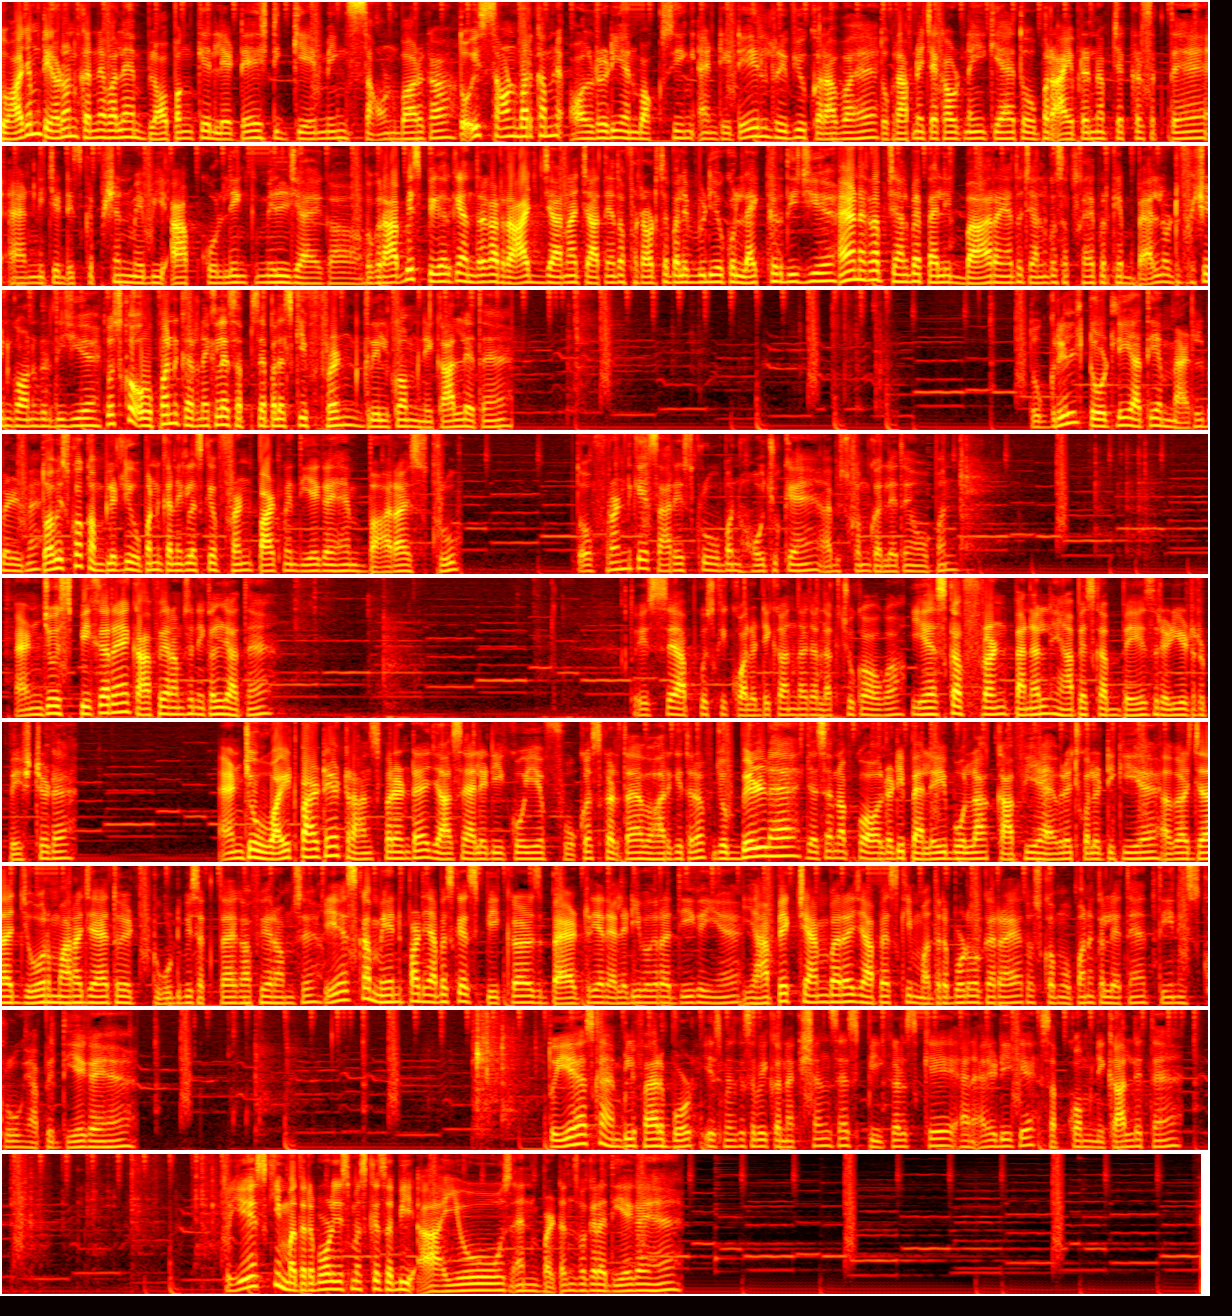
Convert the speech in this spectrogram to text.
तो आज हम ऑन करने वाले हैं ब्लॉपंग के लेटेस्ट गेमिंग साउंड बार का। तो इस साउंड बार का हमने already unboxing and detail review करा हुआ है। तो अगर आपने चेकआउट नहीं किया है तो ऊपर आई में आप चेक कर सकते हैं एंड नीचे डिस्क्रिप्शन में भी आपको लिंक मिल जाएगा। तो अगर आप भी स्पीकर के अंदर का राज जाना चाहते हैं तो फटाफट से पहले वीडियो को लाइक कर दीजिए। एंड अगर आप चैनल पर पहली बार आए तो चैनल को सब्सक्राइब करके बेल नोटिफिकेशन को ऑन कर दीजिए। तो उसको ओपन करने के लिए सबसे पहले इसकी फ्रंट ग्रिल को हम निकाल लेते हैं। तो ग्रिल टोटली आती है मेटल बिल्ड में। तो अब इसको कंप्लीटली ओपन करने के लिए इसके फ्रंट पार्ट में दिए गए हैं 12 स्क्रू तो फ्रंट के सारे स्क्रू ओपन हो चुके हैं। अब इसको हम कर लेते हैं ओपन एंड जो स्पीकर हैं, काफ़ी आराम से निकल जाते हैं। तो इससे आपको इसकी क्वालिटी का अंदाज़ा लग चुका होगा। यह इसका फ्रंट पैनल यहाँ पे इसका बेस रेडिएटर पेस्टेड है। एंड जो व्हाइट पार्ट है ट्रांसपेरेंट है, जहाँ से एलईडी को ये फोकस करता है बाहर की तरफ़, जो बिल्ड है, जैसे मैंने आपको ऑलरेडी पहले ही बोला, काफ़ी एवरेज क्वालिटी की है। अगर ज़्यादा ज़ोर मारा जाए तो ये टूट भी सकता है काफ़ी आराम से। ये इसका मेन पार्ट यहाँ पे इसके स्पीकर बैटरी एंड एलईडी वगैरह दी गई है। यहाँ पे एक चैम्बर है, जहाँ पे इसकी मदरबोर्ड वगैरह है तो उसको हम ओपन कर लेते हैं। तीन स्क्रू यहाँ पे दिए गए हैं। तो ये है इसका एम्पलीफायर बोर्ड इसमें सभी कनेक्शंस है स्पीकर्स के एंड एलईडी के, सबको हम निकाल लेते हैं। तो ये इसकी मदरबोर्ड जिसमें इसके सभी आईओस एंड बटन वगैरह दिए गए हैं।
